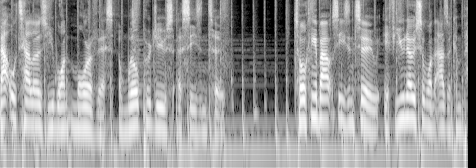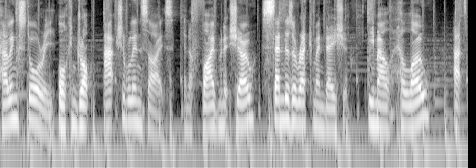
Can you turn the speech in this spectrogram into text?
That will tell us you want more of this, and we'll produce a season two. Talking about season two, if you know someone that has a compelling story or can drop actionable insights in a five minute show, send us a recommendation. Email hello at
